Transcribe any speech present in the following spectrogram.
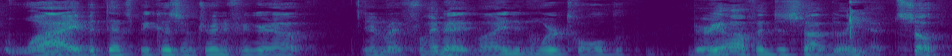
why, but that's because I'm trying to figure out in my finite mind, and we're told very often to stop doing that. So,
